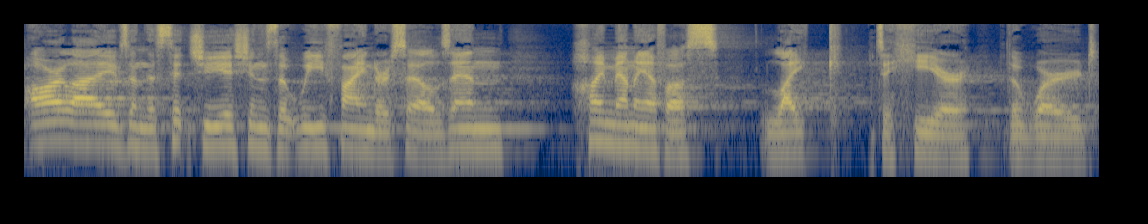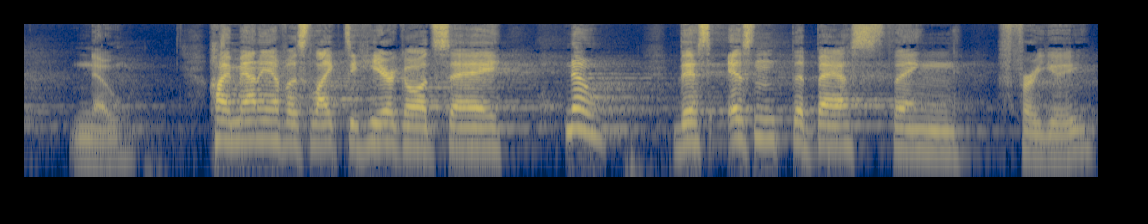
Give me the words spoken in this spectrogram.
our lives and the situations that we find ourselves in, how many of us like to hear the word no? How many of us like to hear God say, No, this isn't the best thing for you?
